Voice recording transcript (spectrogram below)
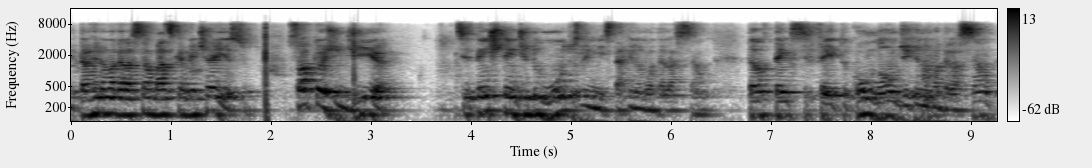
Então a rinomodelação basicamente é isso. Só que hoje em dia se tem estendido muito os limites da rinomodelação. Então tem que ser feito com o nome de rinomodelação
